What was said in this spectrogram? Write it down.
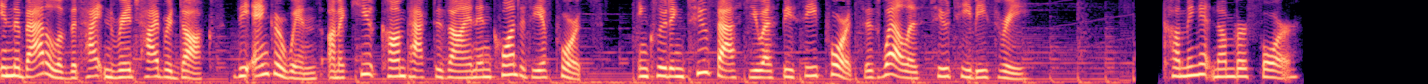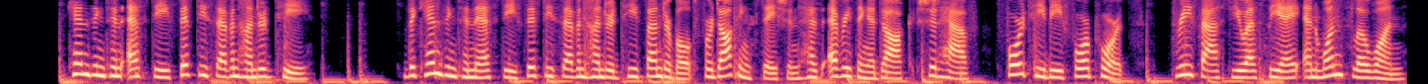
In the battle of the Titan Ridge hybrid docks, the Anker wins on a cute compact design and quantity of ports, including two fast USB-C ports as well as two TB3. Coming at number 4. Kensington SD5700T The Kensington SD5700T Thunderbolt for docking station has everything a dock should have, 4 TB4 ports, 3 fast USB-A and 1 slow one,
